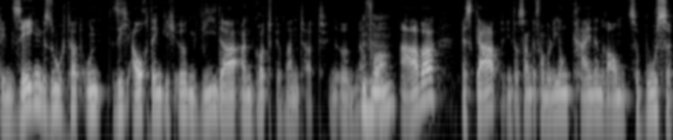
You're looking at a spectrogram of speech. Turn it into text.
den Segen gesucht hat und sich auch, denke ich, irgendwie da an Gott gewandt hat, in irgendeiner Form. Aber es gab, interessante Formulierung, keinen Raum zur Buße.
